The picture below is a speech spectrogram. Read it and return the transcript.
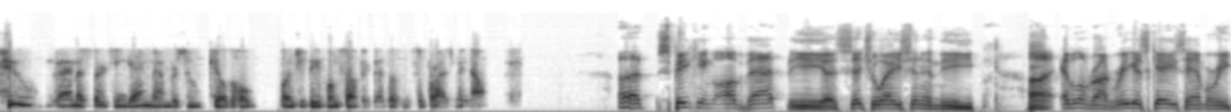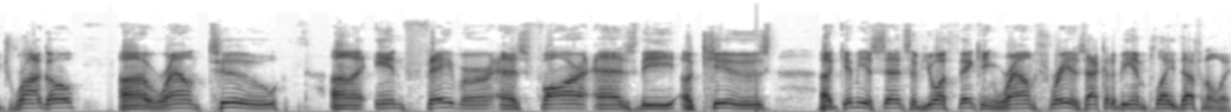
two MS-13 gang members who killed a whole bunch of people in Suffolk. That doesn't surprise me now. Uh, speaking of that, the uh, situation in the uh, Evelyn Rodriguez case, Anne Marie Drago, uh, round two uh, in favor as far as the accused. Uh, give me a sense of your thinking. Round three is that going to be in play? Definitely.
